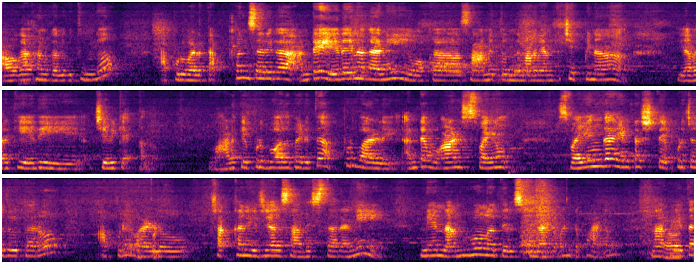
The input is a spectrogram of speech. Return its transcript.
అవగాహన కలుగుతుందో అప్పుడు వాళ్ళు తప్పనిసరిగా అంటే ఏదైనా కానీ ఒక సామెత ఉంది. మనం ఎంత చెప్పినా ఎవరికి ఏది చెవికెక్కదు. వాళ్ళకి ఎప్పుడు బోధ పెడితే అప్పుడు వాళ్ళు అంటే వాళ్ళు స్వయం స్వయంగా ఇంట్రెస్ట్ ఎప్పుడు చదువుతారో అప్పుడే వాళ్ళు చక్కని విజయాలు సాధిస్తారని నేను అనుభవంలో తెలుసుకున్నటువంటి పాఠం. నాకైతే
